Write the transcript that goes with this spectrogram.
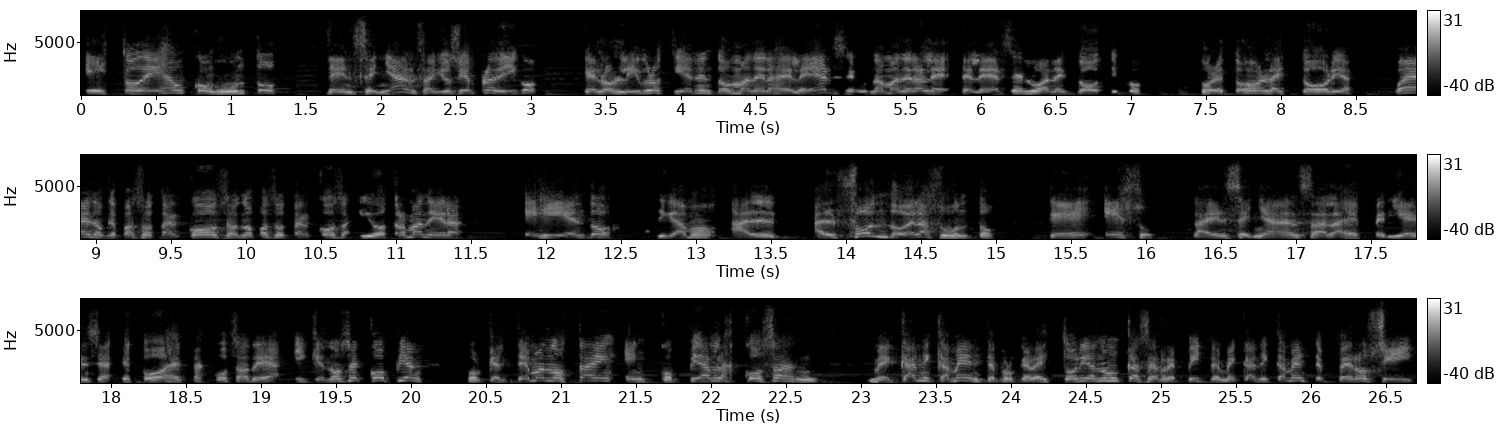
esto deja un conjunto de enseñanza. Yo siempre digo que los libros tienen dos maneras de leerse. Una manera de leerse es lo anecdótico, sobre todo en la historia. Bueno, que pasó tal cosa, no pasó tal cosa. Y otra manera yendo, digamos, al, al fondo del asunto, que es eso, la enseñanza, las experiencias, que todas estas cosas dejan y que no se copian, porque el tema no está en, en, copiar las cosas mecánicamente, porque la historia nunca se repite mecánicamente, pero sí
